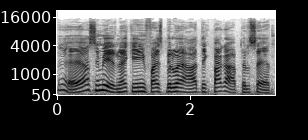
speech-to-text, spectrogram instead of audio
É, é assim mesmo, né? Quem faz pelo errado tem que pagar pelo certo.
